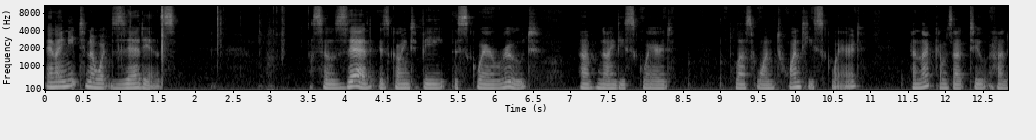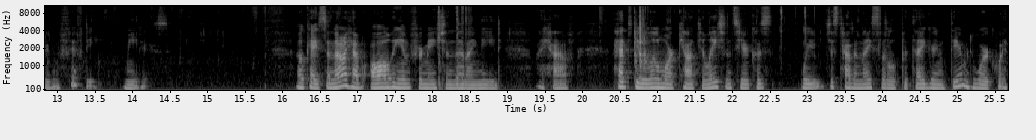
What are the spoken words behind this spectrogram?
And I need to know what Z is. So Z is going to be the square root of 90 squared plus 120 squared. And that comes out to 150 meters. Okay, so now I have all the information that I need. I have I had to do a little more calculations here because we just had a nice little Pythagorean theorem to work with.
